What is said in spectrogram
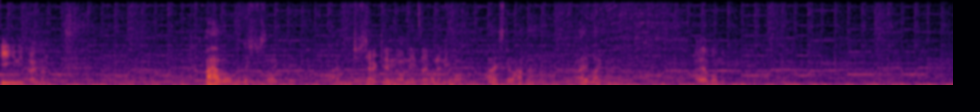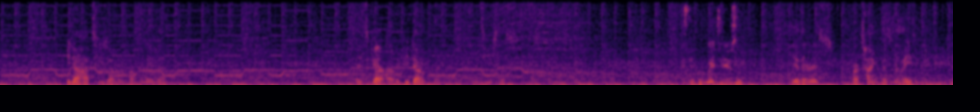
You, need Omen. I have Omen, it's just like, it, I'm just like Joking, doing no one needs Omen anymore. I still have Omen. I like Omen. I have Omen. You know how to use Omen properly, then it's good. Uh, if you don't, then it's useless. Is there a good way to use it? Yeah, there is. For a tank, there's an amazing way to use it.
